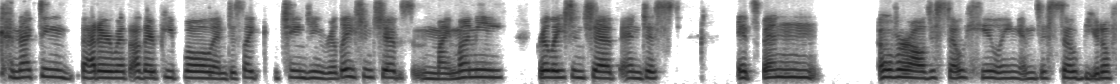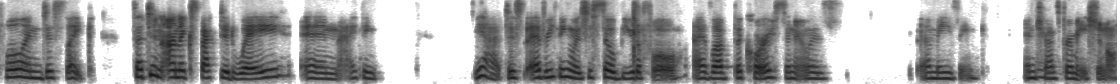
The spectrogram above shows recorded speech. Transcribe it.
connecting better with other people and just like changing relationships, my money relationship, and just it's been overall just so healing and just so beautiful and just like such an unexpected way. And I think, yeah, just everything was just so beautiful. I loved the course and it was amazing and transformational.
